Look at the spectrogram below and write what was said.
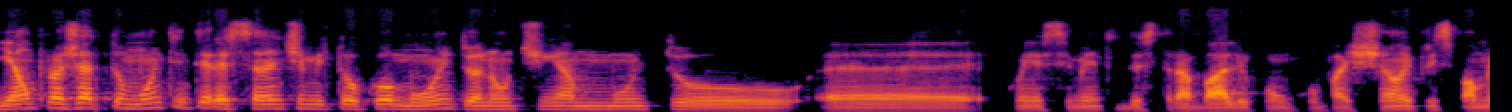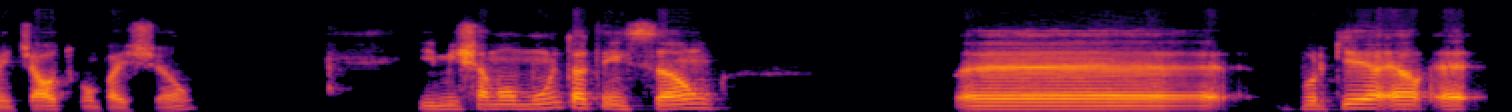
E é um projeto muito interessante, me tocou muito. Eu não tinha muito é, conhecimento desse trabalho com compaixão e principalmente autocompaixão. E me chamou muito a atenção é, porque é,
